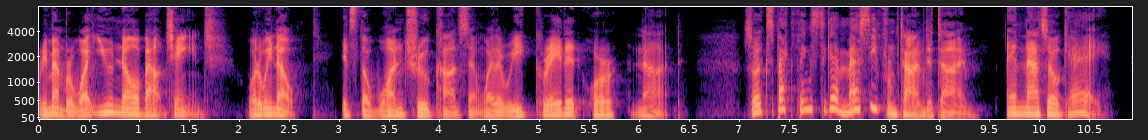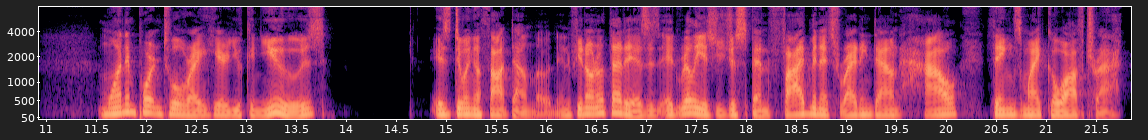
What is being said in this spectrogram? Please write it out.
Remember what you know about change. What do we know? It's the one true constant, whether we create it or not. So expect things to get messy from time to time, and that's okay. One important tool right here you can use is doing a thought download. And if you don't know what that is, it really is you just spend five minutes writing down how things might go off track.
